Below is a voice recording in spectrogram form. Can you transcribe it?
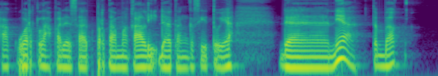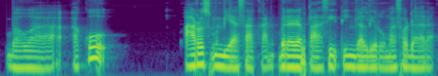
awkward lah pada saat pertama kali datang ke situ ya dan ya tebak bahwa aku harus membiasakan beradaptasi tinggal di rumah saudara.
